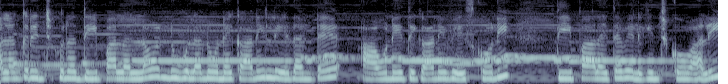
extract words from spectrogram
అలంకరించుకున్న దీపాలలో నువ్వుల నూనె కానీ లేదంటే ఆవు నేతి కానీ వేసుకొని దీపాలైతే వెలిగించుకోవాలి.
